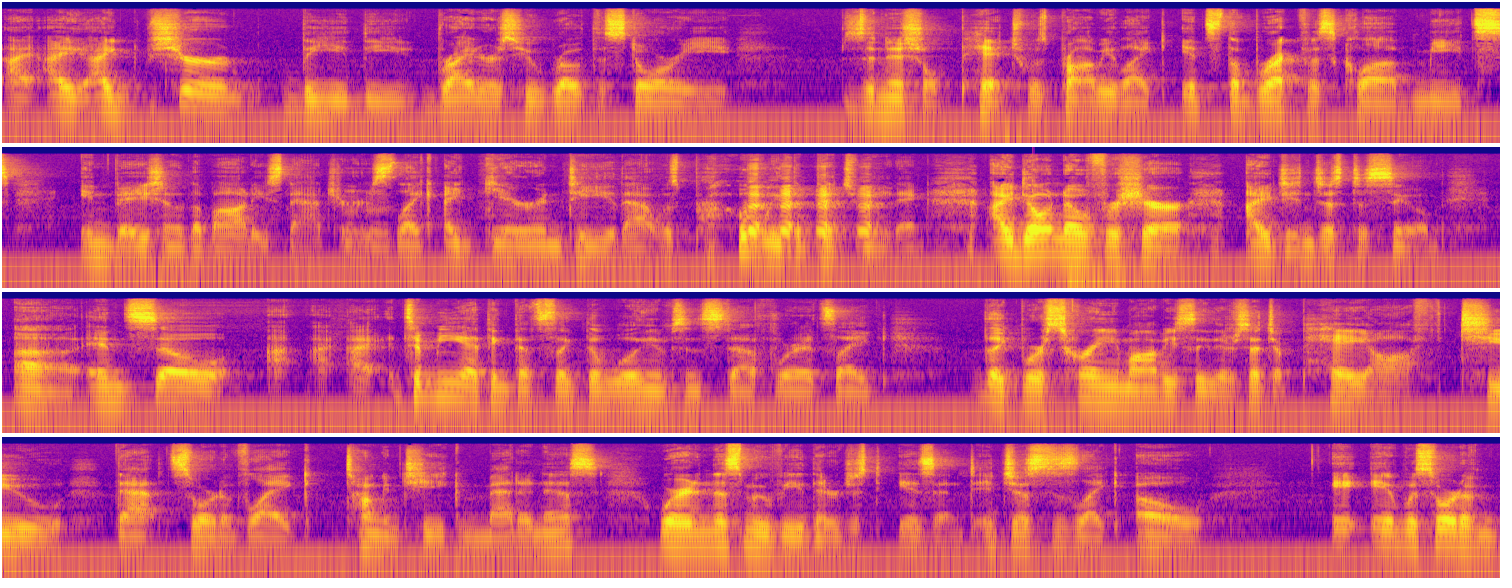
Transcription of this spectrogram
I, I I'm sure the the writers who wrote the story his initial pitch was probably like it's the Breakfast Club meets Invasion of the Body Snatchers. Like I guarantee that was probably the pitch meeting. I don't know for sure. I can just assume. Uh, and so, I, I, to me, I think that's like the Williamson stuff where it's like, like where Scream obviously there's such a payoff to that sort of like tongue-in-cheek meta-ness, where in this movie there just isn't. It just is like, oh, it, it was sort of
